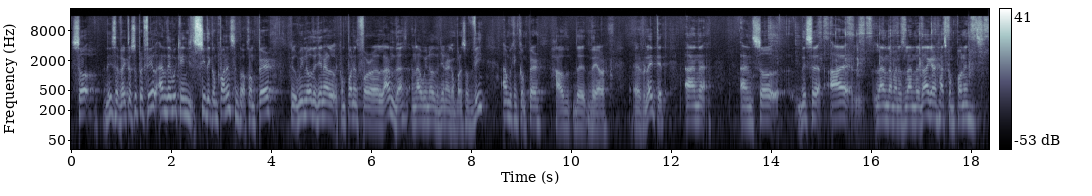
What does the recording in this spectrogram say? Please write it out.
So this is a vector superfield, and then we can see the components and co- compare, we know the general components for uh, lambda, and now we know the general components of V, and we can compare how the, they are uh, related. And, uh, and so this uh, I lambda minus lambda dagger has components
